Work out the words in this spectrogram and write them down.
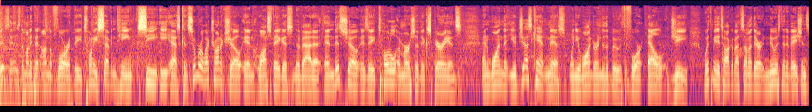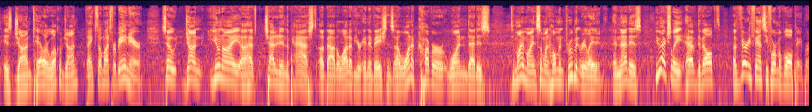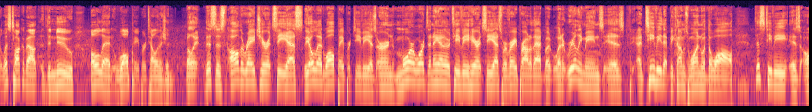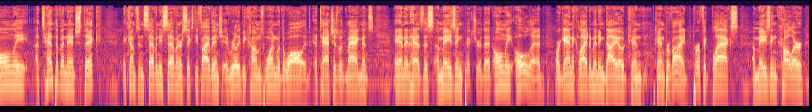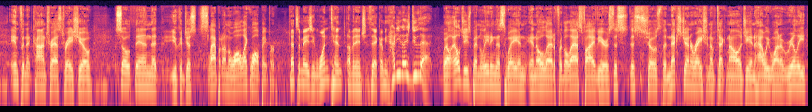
This is the Money Pit on the floor at the 2017 CES Consumer Electronics Show in Las Vegas, Nevada. And this show is a total immersive experience and one that you just can't miss when you wander into the booth for LG. With me to talk about some of their newest innovations is John Taylor. Welcome, John. Thanks so much for being here. So, John, you and I uh, have chatted in the past about a lot of your innovations. I want to cover one that is to my mind, somewhat home improvement related, and that is you actually have developed a very fancy form of wallpaper. Let's talk about the new OLED wallpaper television. Well, it, this is all the rage here at CES. The OLED wallpaper TV has earned more awards than any other TV here at CES. We're very proud of that, but what it really means is a TV that becomes one with the wall. This TV is only a tenth of an inch thick. It comes in 77 or 65 inch. It really becomes one with the wall. It attaches with magnets and it has this amazing picture that only OLED, organic light emitting diode, can can provide. Perfect blacks, amazing color, infinite contrast ratio, so thin that you could just slap it on the wall like wallpaper. That's amazing. One tenth of an inch thick. I mean, how do you guys do that? Well, LG's been leading this way in, in OLED for the last five years. This this shows the next generation of technology and how we want to really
